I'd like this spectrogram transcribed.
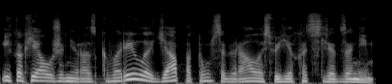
И, как я уже не раз говорила, я потом собиралась уехать вслед за ним.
